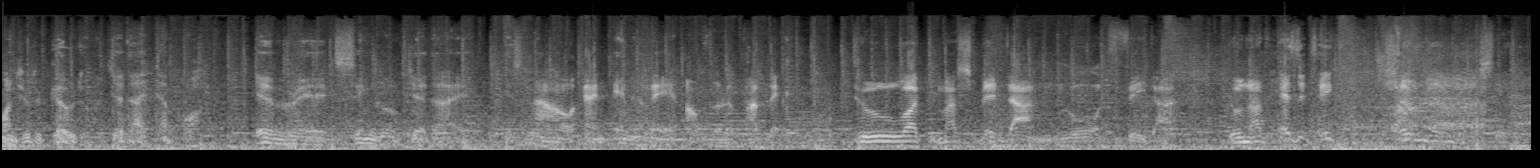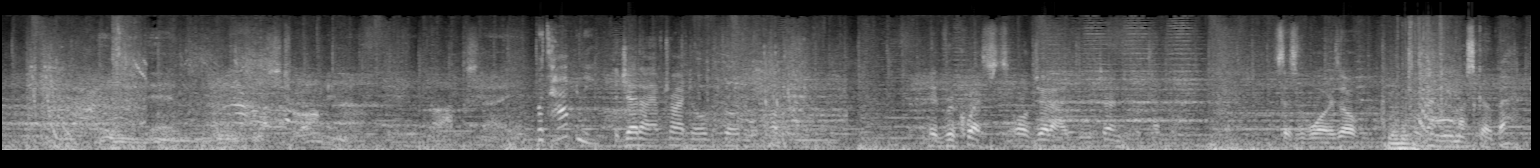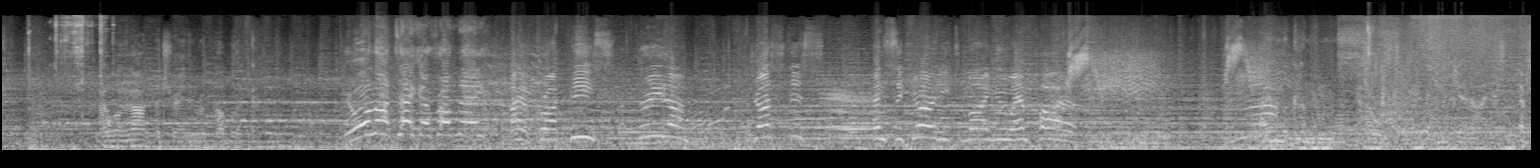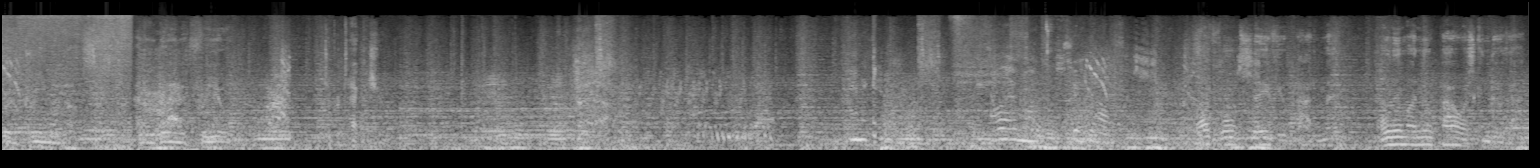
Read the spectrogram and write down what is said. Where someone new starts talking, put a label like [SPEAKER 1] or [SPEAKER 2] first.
[SPEAKER 1] want you to go to the Jedi Temple. Every single Jedi is now an enemy of the Republic. Do what must be done, Lord Vader. Do not hesitate. Show no mercy. Then will you be strong enough, dark side.
[SPEAKER 2] What's happening?
[SPEAKER 3] The Jedi have tried to overthrow the Republic.
[SPEAKER 4] It requests all Jedi to return to the temple. It says the war is over.
[SPEAKER 3] Then we must go back. I will not betray the Republic.
[SPEAKER 5] You will not take her from me!
[SPEAKER 6] I have brought peace, freedom, justice, and security to my new empire.
[SPEAKER 3] I am becoming more powerful than any Jedi has ever dreamed of.
[SPEAKER 7] Only my new powers can do that.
